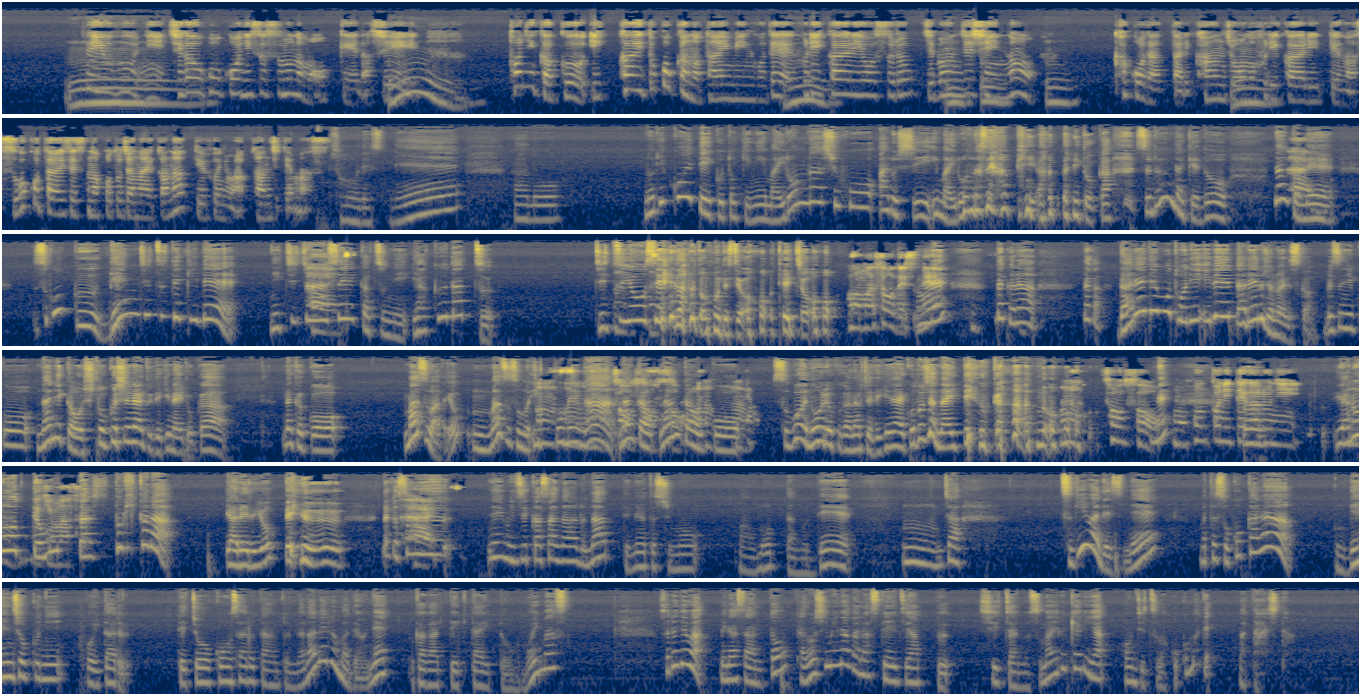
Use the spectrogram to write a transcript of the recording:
っていう風に違う方向に進むのも OK だし、とにかく一回どこかのタイミングで振り返りをする自分自身の過去だったり感情の振り返りっていうのはすごく大切なことじゃないかなっていうふうには感じてます。そうですね。あの乗り越えていく時に、まあ、いろんな手法あるし今いろんなセラピーあったりとかするんだけどなんかね、はい、すごく現実的で日常生活に役立つ、実用性があると思うんですよ、手帳。まあまあそうですね。ねだから、だから誰でも取り入れられるじゃないですか。別にこう何かを取得しないとできないとか、なんかこう、まずはだよ。うん、まずその一歩目が、なんか、なんかをこう、すごい能力がなくちゃできないことじゃないっていうか、あの、うん、そうそう。ね。もう本当に手軽に、うん、やろうって思った時からやれるよっていう、なんかそういうね、短さがあるなってね、私も、まあ、思ったので、うん、じゃあ次はですねまたそこから現職に至る手帳コンサルタントになられるまでをね伺っていきたいと思います。それでは皆さんと楽しみながらステージアップしーちゃんのスマイルキャリア本日はここまで。また明日。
